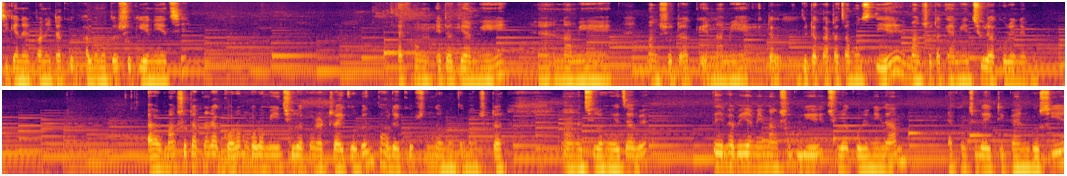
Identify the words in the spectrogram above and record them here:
চিকেনের পানিটা খুব ভালো মতো শুকিয়ে নিয়েছি। এখন এটাকে আমি নামিয়ে মাংসটাকে নামিয়ে একটা দুটা কাটা চামচ দিয়ে মাংসটাকে আমি ঝুরা করে নেব। আর মাংসটা আপনারা গরম গরমই ঝুরা করার ট্রাই করবেন, তাহলে খুব সুন্দর মতো মাংসটা ঝুরা হয়ে যাবে। তো এইভাবেই আমি মাংসগুলি ঝুরা করে নিলাম। এখন চুলায় একটি প্যান বসিয়ে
